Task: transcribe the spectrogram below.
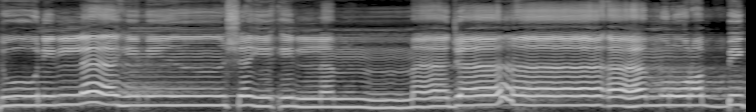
دون الله من شيء لما جاء أمر ربك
